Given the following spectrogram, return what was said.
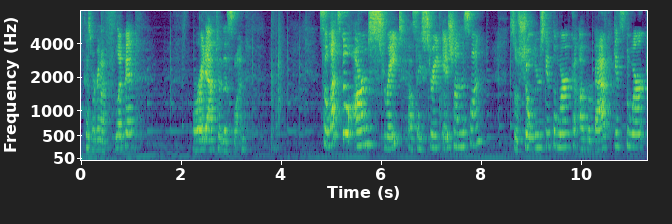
because we're gonna flip it right after this one. So let's go arms straight. I'll say straight-ish on this one. So shoulders get the work, upper back gets the work.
